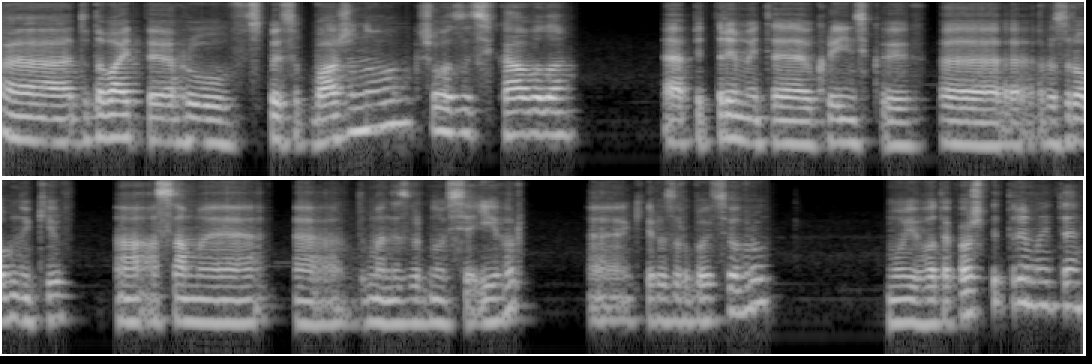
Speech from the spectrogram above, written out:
Е, Додавайте гру в список бажаного, якщо вас зацікавило. Е, Підтримуйте українських е, розробників, а, саме до мене звернувся Ігор, який розробив цю гру. Тому його також підтримуйте. Е,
